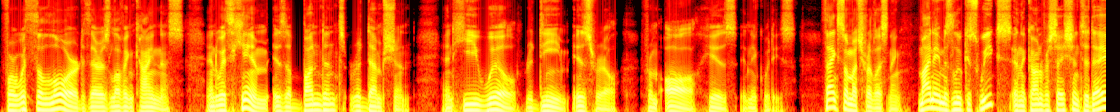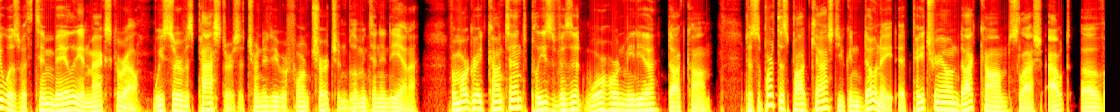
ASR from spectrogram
For with the Lord there is loving kindness, and with him is abundant redemption, and he will redeem Israel from all his iniquities. Thanks so much for listening. My name is Lucas Weeks, and the conversation today was with Tim Bayly and Max Carell. We serve as pastors at Trinity Reformed Church in Bloomington, Indiana. For more great content, please visit warhornmedia.com. To support this podcast, you can donate at patreon.com slash out of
